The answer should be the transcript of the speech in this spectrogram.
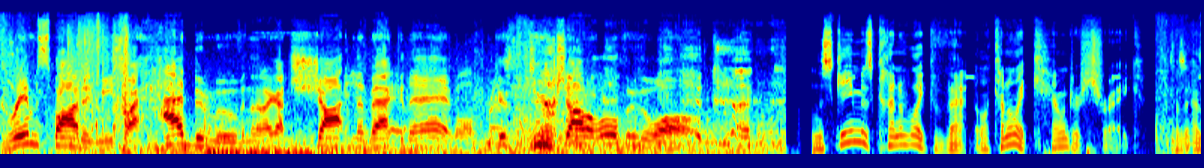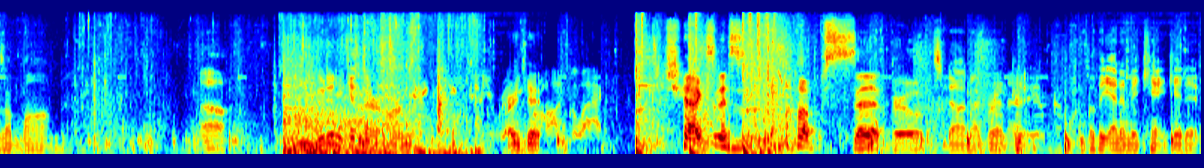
Grim spotted me, so I had to move, and then I got shot in the back of the head. Because Duke shot a hole through the wall. And this game is kind of like that, kind of like Counter Strike, because it has a bomb. Oh, Who didn't get their armor? Are you ready Break for it. hostile? Jackson is upset, bro. It's done. I broke it, so the enemy can't get it.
